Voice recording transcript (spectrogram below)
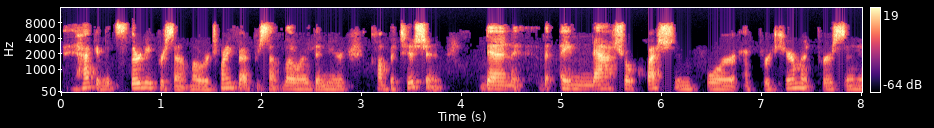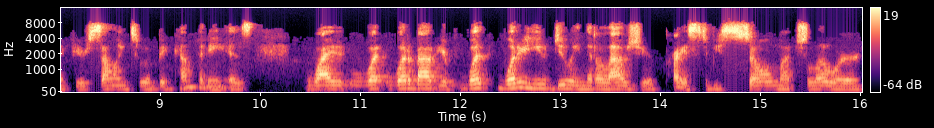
heck, if it's 30% lower, 25% lower than your competition, then a natural question for a procurement person if you're selling to a big company is why what what about your what what are you doing that allows your price to be so much lower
